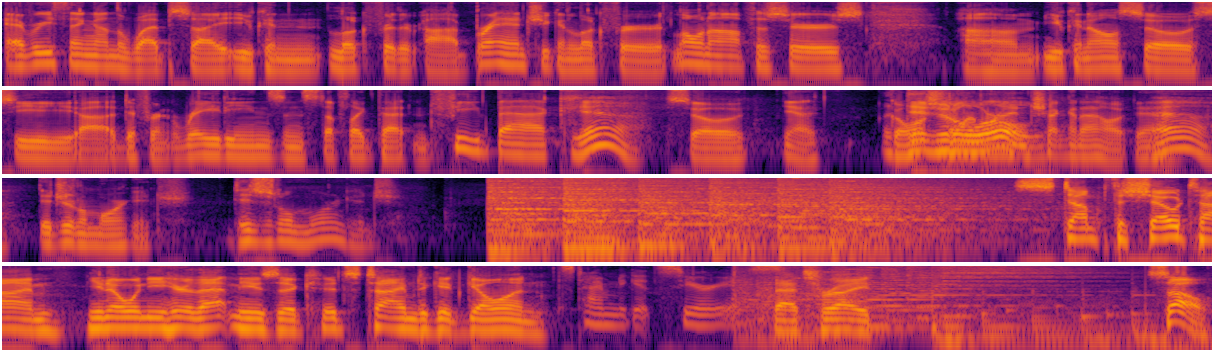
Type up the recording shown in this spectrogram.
everything on the website. You can look for the uh, branch. You can look for loan officers. Um, you can also see uh, different ratings and stuff like that and feedback. Yeah. So yeah, A go digital go online, world. check it out. Yeah. Yeah. digital mortgage. Digital mortgage. Stump the showtime. You know, when you hear that music, it's time to get going. It's time to get serious. That's right. So,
